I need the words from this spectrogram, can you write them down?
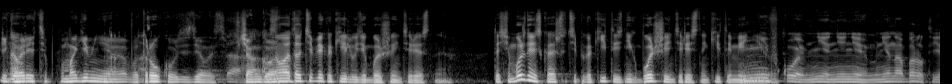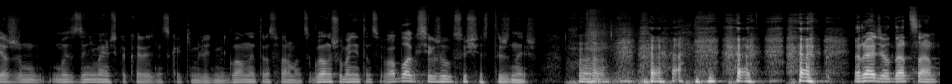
И Но... говорить, типа, помоги мне да, вот а, руку сделать да, в Чангу. Ну, а то тебе какие люди больше интересные? То есть можно ли сказать, что типа какие-то из них больше интересны, какие-то менее? Ни в коем, не, не, не. Мне наоборот, я же мы занимаемся какая разница с какими людьми. Главное трансформация. Главное, чтобы они танцевали. Во благо всех живых существ, ты же знаешь. Радио Датсан.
